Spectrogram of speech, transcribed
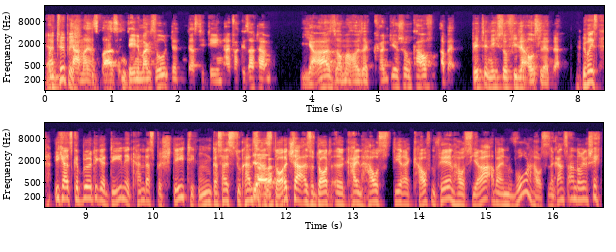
Ja, und typisch. Damals war es in Dänemark so, dass die Dänen einfach gesagt haben, ja, Sommerhäuser könnt ihr schon kaufen, aber bitte nicht so viele Ausländer. Übrigens, ich als gebürtiger Däne kann das bestätigen. Das heißt, du kannst ja. als Deutscher also dort äh, kein Haus direkt kaufen. Ferienhaus ja, aber ein Wohnhaus ist eine ganz andere Geschichte.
